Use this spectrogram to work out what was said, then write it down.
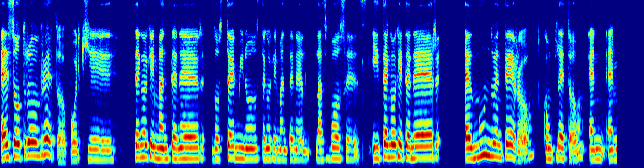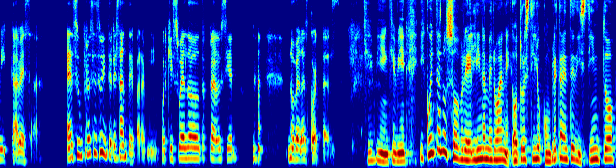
es otro reto, porque tengo que mantener los términos, tengo que mantener las voces y tengo que tener el mundo entero completo en, en, mi cabeza. Es un proceso interesante para mí, porque suelo traducir novelas cortas. Qué bien, qué bien. Y cuéntanos sobre Lina Meruane, otro estilo completamente distinto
